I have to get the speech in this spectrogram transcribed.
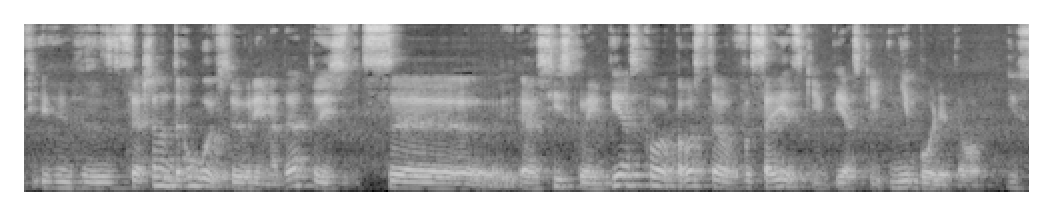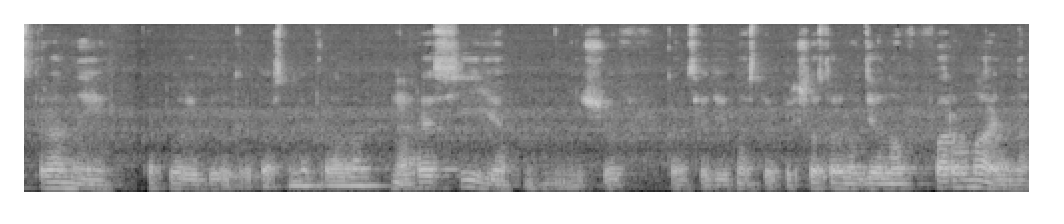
совершенно другой в свое время, да? то есть с э, российского имперского просто в советский имперский, не более того. Из страны, в которой было крепостное право, да. Россия еще в конце 19 века перешла в страну, где оно формально,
